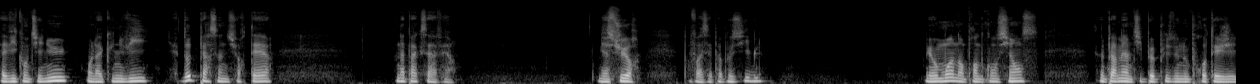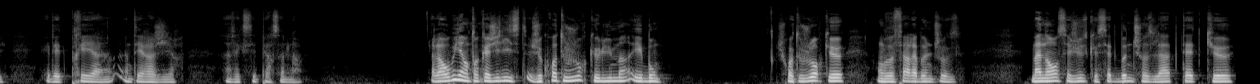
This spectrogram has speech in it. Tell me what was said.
la vie continue, on n'a qu'une vie, il y a d'autres personnes sur Terre, on n'a pas que ça à faire. Bien sûr, parfois c'est pas possible, mais au moins d'en prendre conscience, ça nous permet un petit peu plus de nous protéger et d'être prêt à interagir avec ces personnes-là. Alors oui, en tant qu'agiliste, je crois toujours que l'humain est bon. Je crois toujours que on veut faire la bonne chose. Maintenant, c'est juste que cette bonne chose-là, peut-être que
